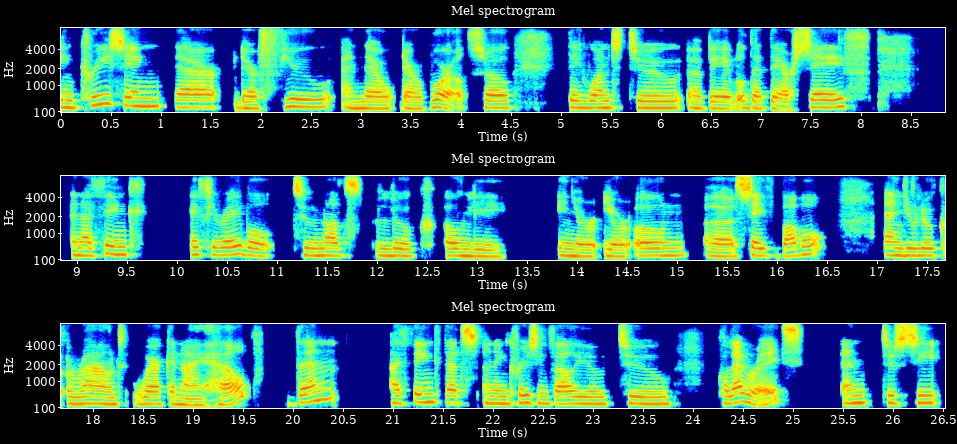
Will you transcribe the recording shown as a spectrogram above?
increasing their their view and their their world. So they want to uh, be able that they are safe. And I think if you're able to not look only in your your own uh, safe bubble and you look around where can i help then i think that's an increasing value to collaborate and to see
